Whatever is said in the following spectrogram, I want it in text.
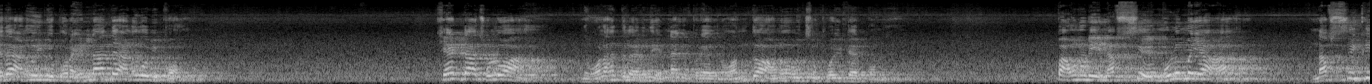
எதை அனுபவிக்க போகிறோம் எல்லாத்தையும் அனுபவிப்போம். கேட்டால் சொல்லுவான் இந்த உலகத்தில் இருந்து என்னங்க பிரயோஜனம்? வந்தோம் அனுபவிச்சும் போயிட்டே இருப்போம். இப்போ அவனுடைய நஃப்ஸு முழுமையாக நஃப்ஸுக்கு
